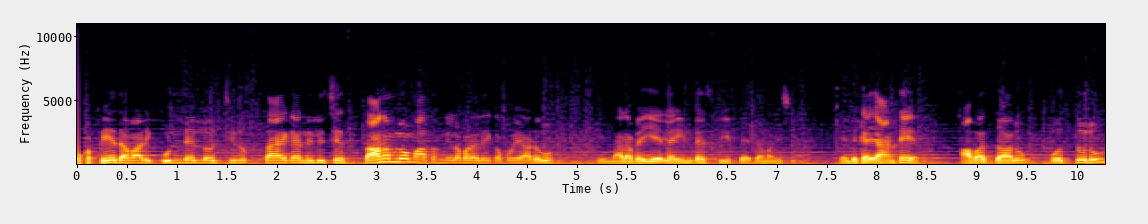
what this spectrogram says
ఒక పేదవాడి గుండెల్లో చిరుస్థాయిగా నిలిచే స్థానంలో మాత్రం నిలబడలేకపోయాడు ఈ నలభై ఏళ్ళ ఇండస్ట్రీ పెద్ద మనిషి. ఎందుకయ్యా అంటే అబద్ధాలు పొత్తులు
